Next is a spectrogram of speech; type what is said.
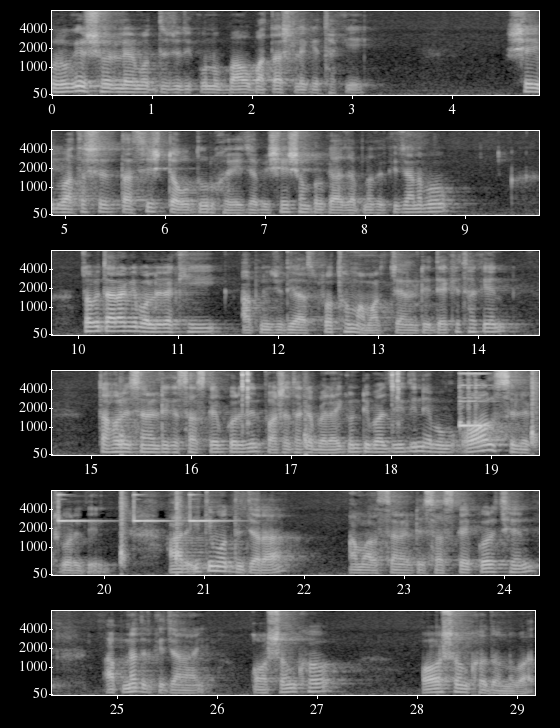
রোগের শরীরের মধ্যে যদি কোনো বাও বাতাস লেগে থাকে সেই বাতাসের তাসিসটাও দূর হয়ে যাবে। সেই সম্পর্কে আজ আপনাদেরকে জানাব। তবে তার আগে বলে রাখি, আপনি যদি আজ প্রথম আমার চ্যানেলটি দেখে থাকেন, তাহলে চ্যানেলটিকে সাবস্ক্রাইব করে দিন, পাশে থাকা বেলাইকনটি বাজিয়ে দিন এবং অল সিলেক্ট করে দিন। আর ইতিমধ্যে যারা আমার চ্যানেলটি সাবস্ক্রাইব করেছেন, আপনাদেরকে জানাই অসংখ্য অসংখ্য ধন্যবাদ।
